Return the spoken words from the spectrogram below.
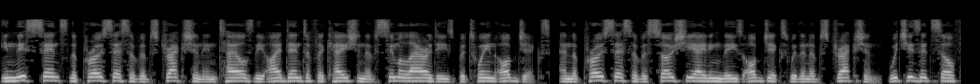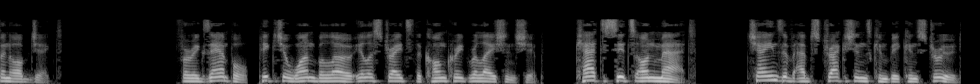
In this sense the process of abstraction entails the identification of similarities between objects, and the process of associating these objects with an abstraction which is itself an object. For example, picture 1 below illustrates the concrete relationship, cat sits on mat, Chains of abstractions can be construed,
